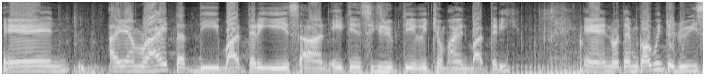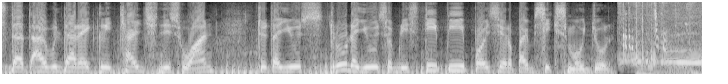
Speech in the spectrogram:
And I am right that the battery is an 18650 lithium ion battery. And what I'm going to do is that I will directly charge this one to the use through the use of this TP4056 module.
